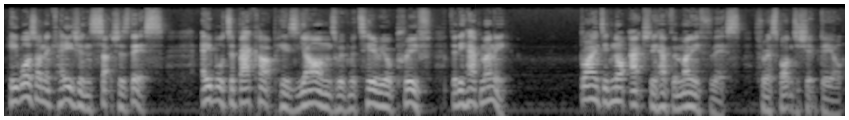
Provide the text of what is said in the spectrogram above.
he was on occasions such as this able to back up his yarns with material proof that he had money. Brian did not actually have the money for this through a sponsorship deal,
